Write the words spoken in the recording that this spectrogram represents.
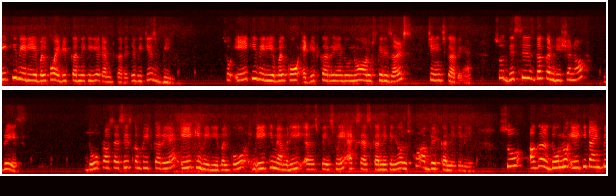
एक ही variable को edit करने के लिए attempt कर रहे थे, which is B. सो so, एक ही वेरिएबल को एडिट कर रहे हैं दोनों और उसके रिज़ल्ट चेंज कर रहे हैं। So this is the condition of race दो प्रोसेसेस कंप्लीट कर रहे हैं। एक ही वेरिएबल को एक ही मेमोरी स्पेस में एक्सेस करने के लिए और उसको अपडेट करने के लिए। सो so, अगर दोनों एक ही टाइम पे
